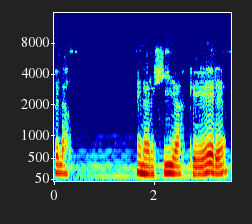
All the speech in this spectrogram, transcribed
de las energías que eres,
